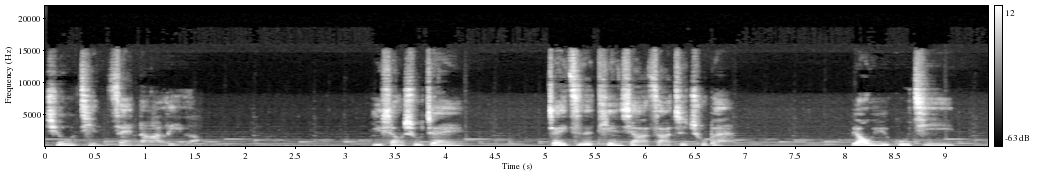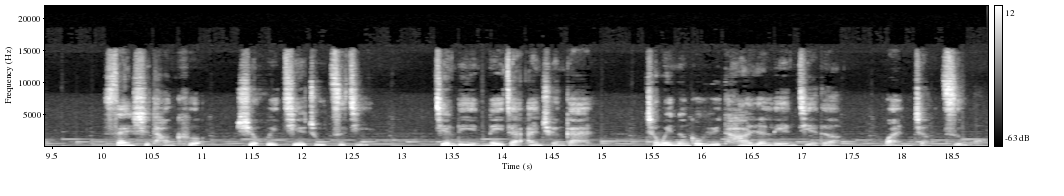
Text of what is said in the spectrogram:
究竟在哪里了。以上书摘摘自《天下》杂志出版，《疗愈孤寂》三十堂课，学会接住自己，建立内在安全感，成为能够与他人连结的完整自我。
